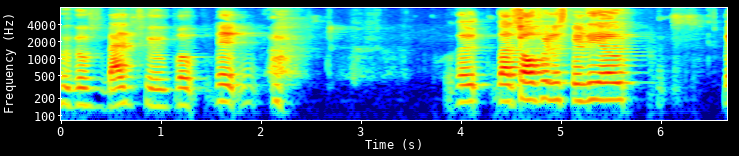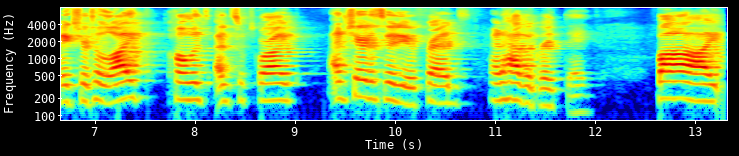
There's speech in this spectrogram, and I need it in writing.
think it was meant to, but didn't. Okay, that's all for this video. Make sure to like, comment, and subscribe, and share this video friends, and have a great day. Bye!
